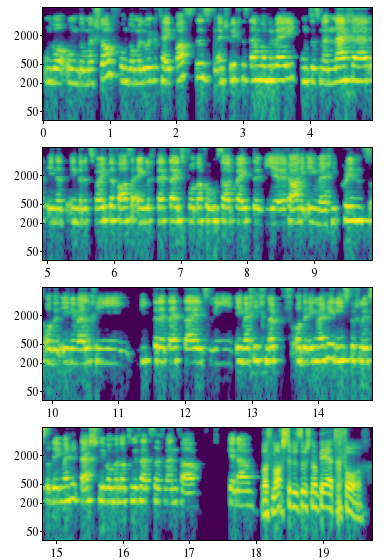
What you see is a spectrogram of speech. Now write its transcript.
und, wo, und um einen Stoff und wo man schaut, hey, passt das, entspricht das dem, was wir wollen und dass man nachher in, eine, in einer zweiten Phase eigentlich Details von davon ausarbeiten, wie keine irgendwelche Prints oder irgendwelche weitere Details wie irgendwelche Knöpfe oder irgendwelche Reissverschlüsse oder irgendwelche Täschchen, die wir noch zusätzlich haben wollen. Genau. Was machst du sonst noch bei vor?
